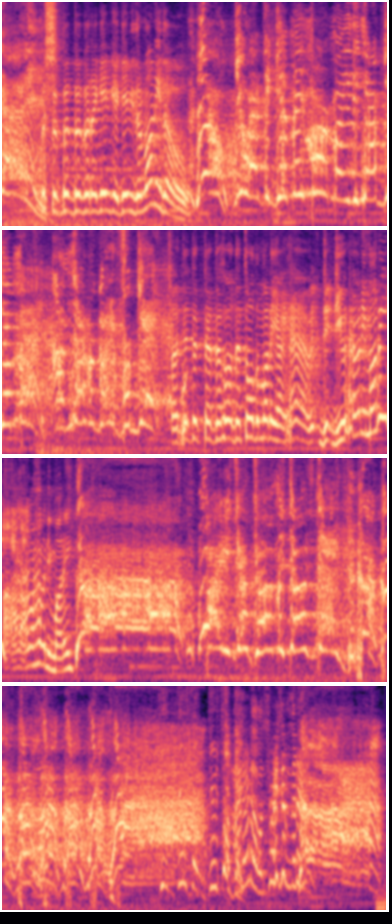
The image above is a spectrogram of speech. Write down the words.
names? But, but, but, but I gave you I gave you the money though. No, you have to give me more money to not get mad. I'm never going to forget. Uh, that, that, that- that's, all, that's all the money I have. D- do you have any money? I, I don't have any money. Ah! Why did you call me those names? Do, do something. Do I something. don't know. Let's try something else. Ah!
